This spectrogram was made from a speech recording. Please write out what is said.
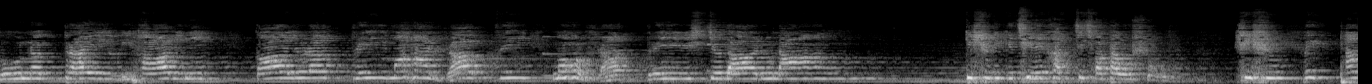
গুণত্রয় বিহারিণী। কালরাত্রি মহারাত্রি মহরাত্রিশ্চ দারুণা কিশোরীকে ছিঁড়ে খাচ্ছে ছটা ওষুধ শিশু, বৃদ্ধা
